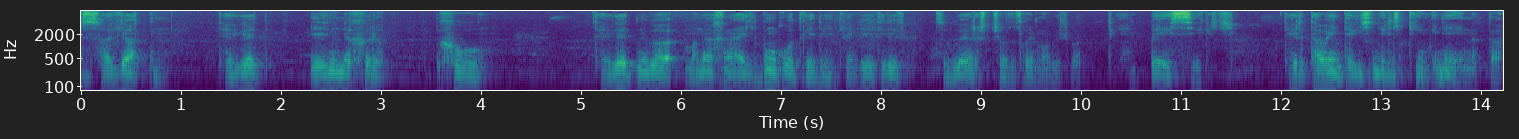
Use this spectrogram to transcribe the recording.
солиот нь тэгээд энэ нөхөр хүү тэгээд нөгөө манайхан альбангууд гэдэг юм би тэрийг зүгээр орчуулга юм уу гэж юм бэси гэж тэр тавын тэгж нэрлэдэг юм гинэ энэ одоо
